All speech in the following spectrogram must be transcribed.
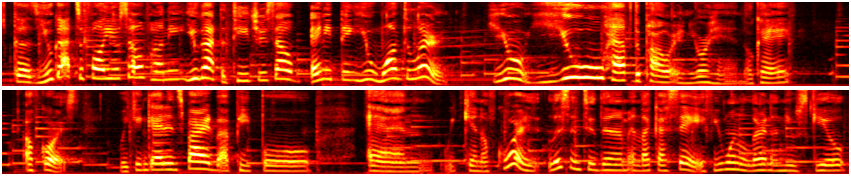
Because you got to follow yourself, honey. You got to teach yourself anything you want to learn. You you have the power in your hand, okay? Of course, we can get inspired by people and we can of course listen to them and like i say if you want to learn a new skill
